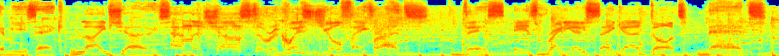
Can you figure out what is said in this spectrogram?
Sega music, live shows, and the chance to request your favorites. This is RadioSega.net.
